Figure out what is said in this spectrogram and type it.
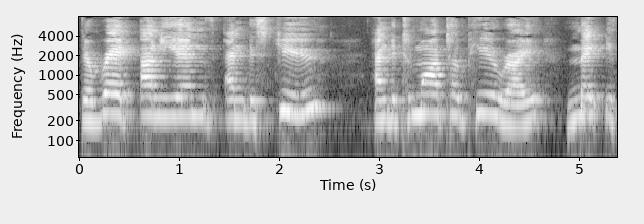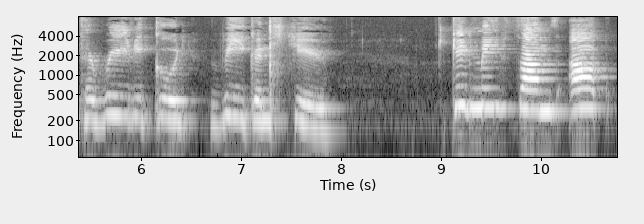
the red onions and the stew and the tomato puree make this a really good vegan stew. Give me thumbs up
